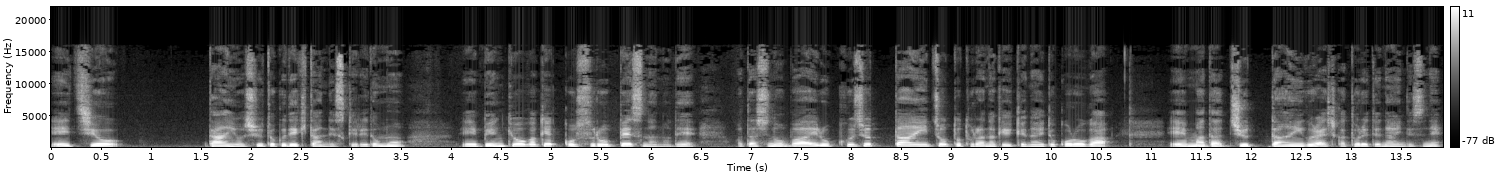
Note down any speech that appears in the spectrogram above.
えー一応単位を習得できたんですけれども、えー勉強が結構スローペースなので、私の場合60単位ちょっと取らなきゃいけないところが、えーまだ10単位ぐらいしか取れてないんですね。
